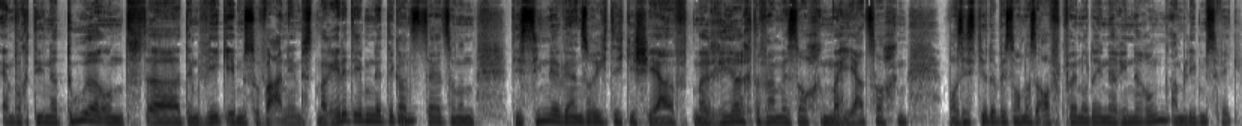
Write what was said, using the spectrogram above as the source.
einfach die Natur und äh, den Weg eben so wahrnimmst. Man redet eben nicht die ganze mhm. Zeit, sondern die Sinne werden so richtig geschärft. Man riecht auf einmal Sachen, man hört Sachen. Was ist dir da besonders aufgefallen oder in Erinnerung am Lebensweg?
